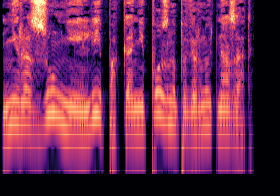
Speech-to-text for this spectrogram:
Неразумнее ли, пока не поздно повернуть назад?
